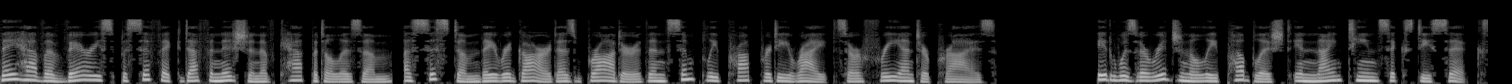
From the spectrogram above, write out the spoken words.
They have a very specific definition of capitalism, a system they regard as broader than simply property rights or free enterprise. It was originally published in 1966.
